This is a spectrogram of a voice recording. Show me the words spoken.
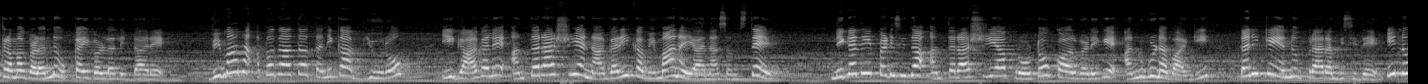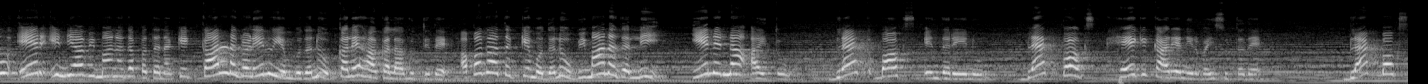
ಕ್ರಮಗಳನ್ನು ಕೈಗೊಳ್ಳಲಿದ್ದಾರೆ. ವಿಮಾನ ಅಪಘಾತ ತನಿಖಾ ಬ್ಯೂರೋ, ಈಗಾಗಲೇ ಅಂತಾರಾಷ್ಟ್ರೀಯ ನಾಗರಿಕ ವಿಮಾನಯಾನ ಸಂಸ್ಥೆ ನಿಗದಿಪಡಿಸಿದ ಅಂತಾರಾಷ್ಟ್ರೀಯ ಪ್ರೋಟೋಕಾಲ್ಗಳಿಗೆ ಅನುಗುಣವಾಗಿ ತನಿಖೆಯನ್ನು ಪ್ರಾರಂಭಿಸಿದೆ. ಇನ್ನು ಏರ್ ಇಂಡಿಯಾ ವಿಮಾನದ ಪತನಕ್ಕೆ ಕಾರಣಗಳೇನು ಎಂಬುದನ್ನು ಕಲೆ ಹಾಕಲಾಗುತ್ತಿದೆ. ಅಪಘಾತಕ್ಕೆ ಮೊದಲು ವಿಮಾನದಲ್ಲಿ ಏನೆಲ್ಲ ಆಯಿತು? ಬ್ಲ್ಯಾಕ್ ಬಾಕ್ಸ್ ಎಂದರೇನು? ಬ್ಲ್ಯಾಕ್ ಬಾಕ್ಸ್ ಹೇಗೆ ಕಾರ್ಯನಿರ್ವಹಿಸುತ್ತದೆ? ಬ್ಲ್ಯಾಕ್ ಬಾಕ್ಸ್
